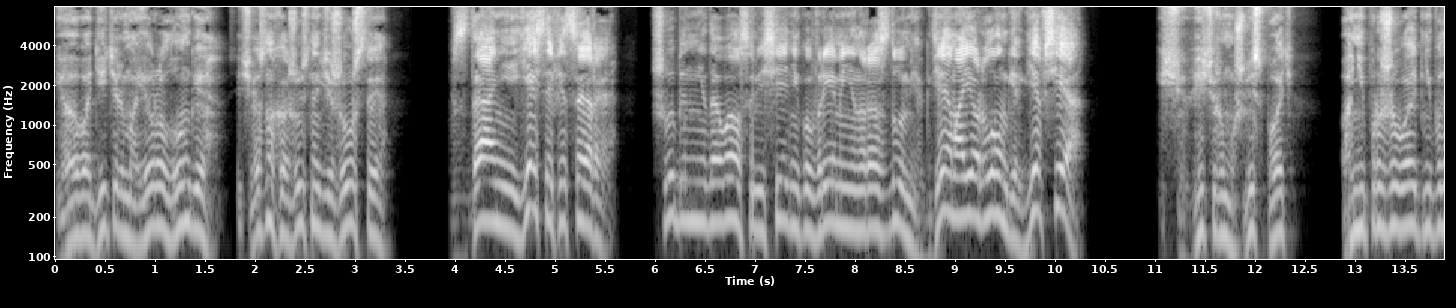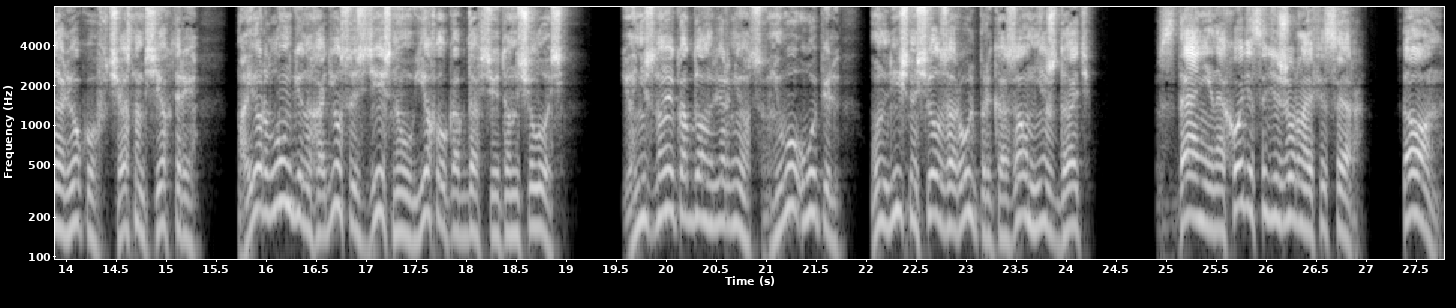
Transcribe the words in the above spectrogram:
Я водитель майора Лунге. Сейчас нахожусь на дежурстве». «В здании есть офицеры?» Шубин не давал собеседнику времени на раздумье. «Где майор Лунге? Где все?» «Еще вечером ушли спать. Они проживают неподалеку, в частном секторе. Майор Лунге находился здесь, но уехал, когда все это началось. Я не знаю, когда он вернется. У него «Опель». Он лично сел за руль, приказал мне ждать. В здании находится дежурный офицер. Кто он?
